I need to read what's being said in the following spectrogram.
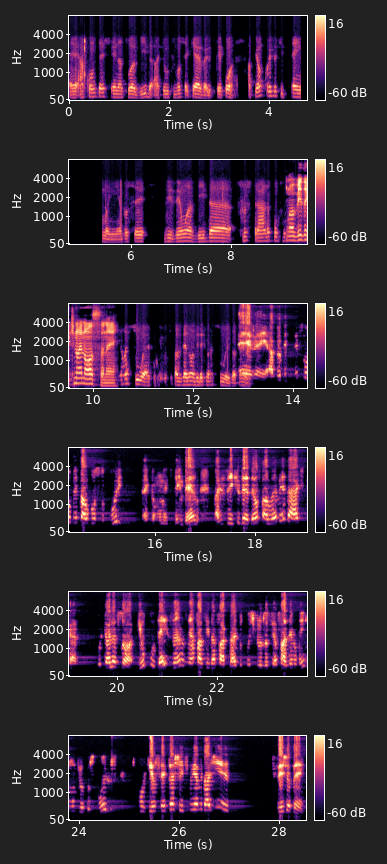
é, acontecer na tua vida aquilo que você quer, velho. Porque, pô, a pior coisa que tem, maninha, é você viver uma vida frustrada por. Uma vida que não é nossa, né? Não é sua, é porque você tá vivendo uma vida que não é sua, exatamente. É, velho. Aproveitando esse momento Augusto Cury, né, que é um momento bem belo, mas isso aí que o Dedéu falou é verdade, cara. Porque olha só, eu por 10 anos me afastei da faculdade do curso de filosofia fazendo bem muito de outras coisas, porque eu sempre achei que não ia me dar dinheiro. Veja bem,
